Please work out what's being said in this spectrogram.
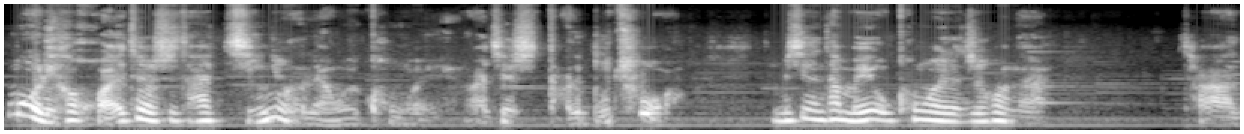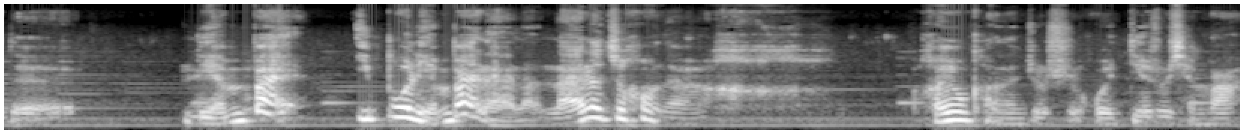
莫里和怀特是他仅有的两位控卫，而且是打得不错。那么现在他没有空位了之后呢，他的连败一波连败来了，来了之后呢，很有可能就是会跌出前八。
